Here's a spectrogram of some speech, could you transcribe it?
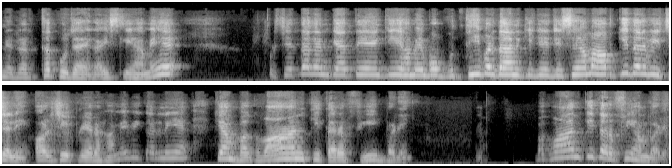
निरर्थक हो जाएगा। इसलिए हमें प्रचेतागण कहते हैं कि हमें वो बुद्धि प्रदान कीजिए जिससे हम आपकी तरफ़ ही चले और ये प्रेयर हमें भी करनी है कि हम भगवान की तरफ़ ही बढ़े। भगवान की तरफ़ ही हम बढ़े।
